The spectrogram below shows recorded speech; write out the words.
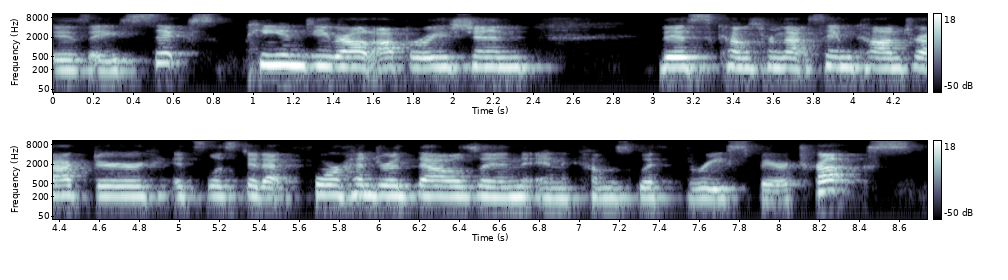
is a six P&D route operation. This comes from that same contractor. It's listed at 400,000 and comes with three spare trucks.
